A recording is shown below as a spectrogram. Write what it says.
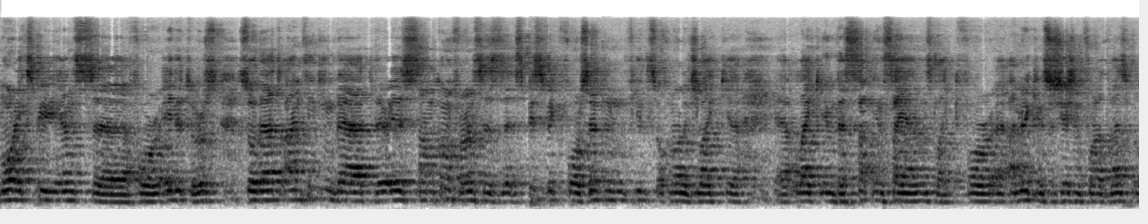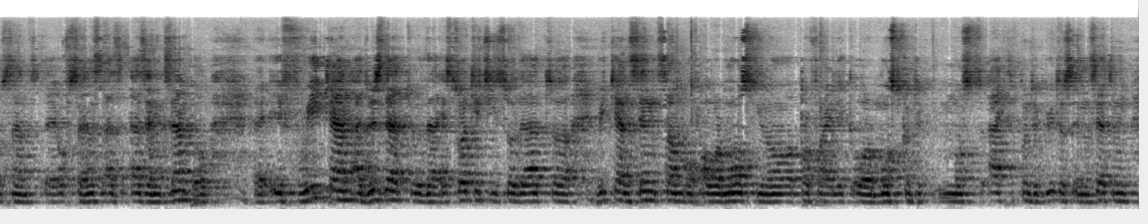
more experience for editors. So that I'm thinking that there is some conferences specific for certain fields of knowledge, like like in the in science, like for American Association for Advancement of Science, of Science as, as an example. Uh, if we can address that to the strategy so that uh, we can send some of our most, you know, profiling or most most active contributors in a certain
